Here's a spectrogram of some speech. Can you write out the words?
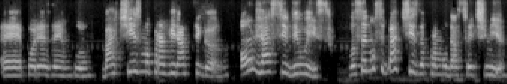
É, por exemplo, batismo para virar cigano. Onde já se viu isso? Você não se batiza para mudar sua etnia.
